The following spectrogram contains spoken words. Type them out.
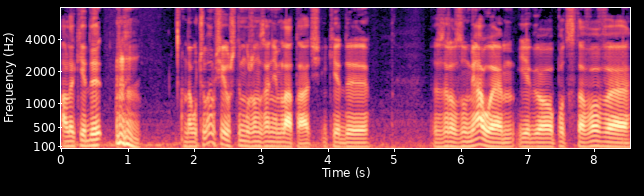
Ale kiedy nauczyłem się już tym urządzeniem latać i kiedy zrozumiałem jego podstawowe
